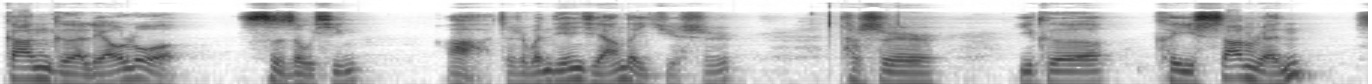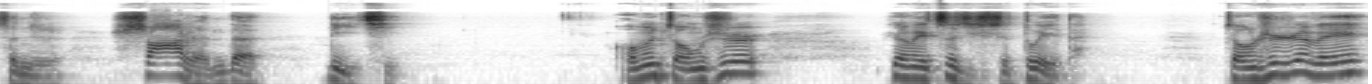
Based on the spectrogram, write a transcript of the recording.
干戈寥落四周星。啊，这是文天祥的一句诗，它是一个可以伤人甚至杀人的利器。我们总是认为自己是对的，总是认为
